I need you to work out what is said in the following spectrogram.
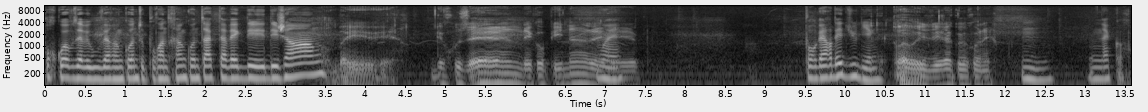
pourquoi vous avez ouvert un compte pour entrer en contact avec des, des gens Ben, euh, des cousins, des copines, des... Ouais. Pour garder du lien oui, des gens que je connais. Hmm, D'accord.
